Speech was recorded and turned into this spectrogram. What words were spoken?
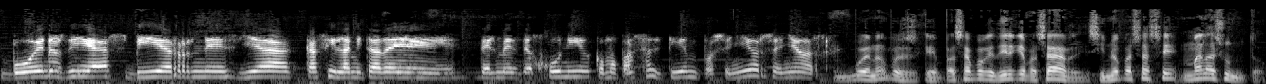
Buenos días, viernes ya casi la mitad de, del mes de junio. ¿Cómo pasa el tiempo, señor, señor? Bueno, pues es que pasa porque tiene que pasar. Si no pasase, mal asunto.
